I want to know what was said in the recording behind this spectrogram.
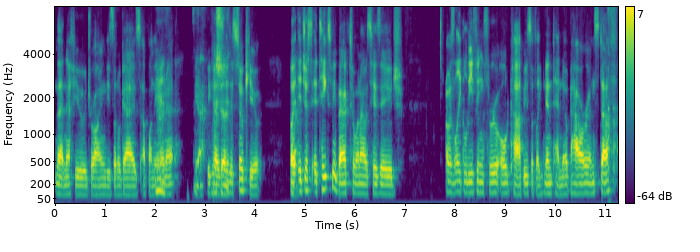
that nephew drawing these little guys up on the Mm. internet yeah because it is so cute. But Yeah. it just it takes me back to when I was his age. I was like leafing through old copies of like Nintendo Power and stuff,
